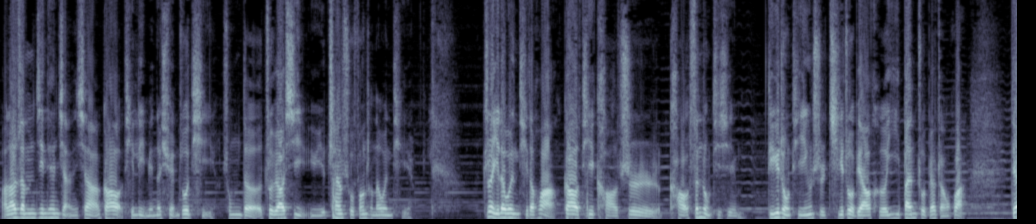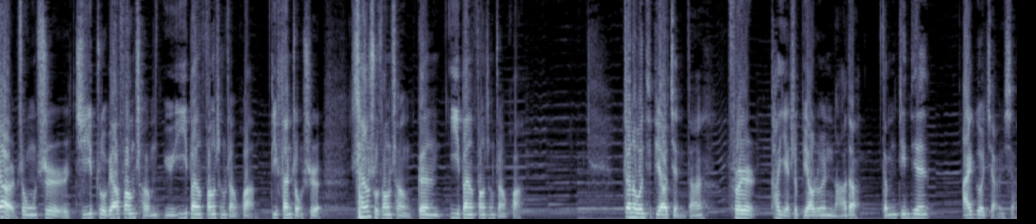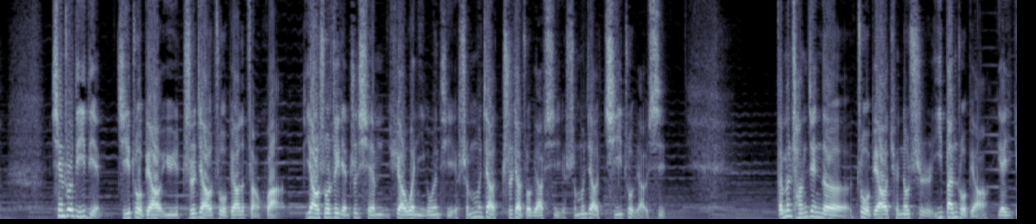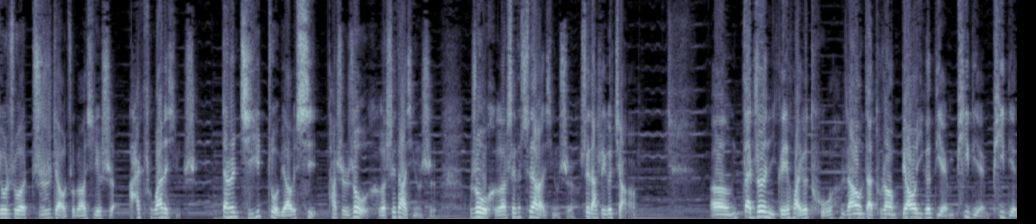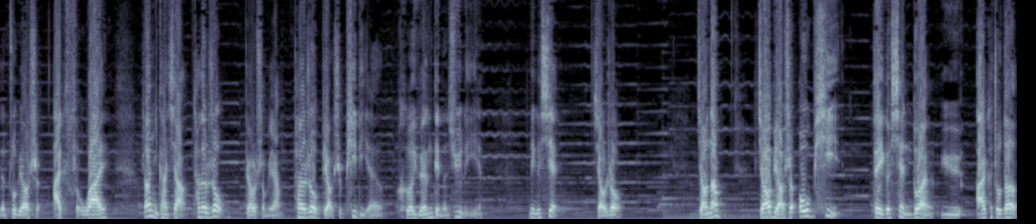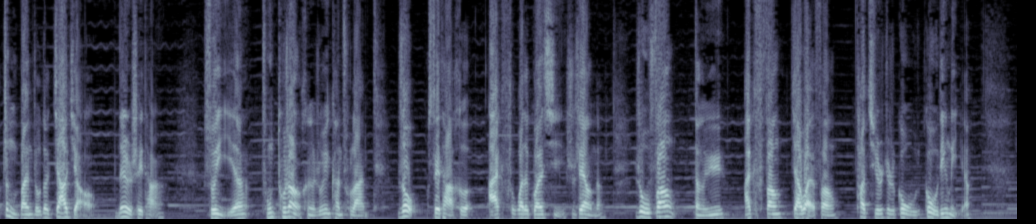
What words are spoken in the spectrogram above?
好了，咱们今天讲一下高考题里面的选做题中的坐标系与参数方程的问题。这一类问题的话，高考题考是考三种题型。第一种题型是极坐标和一般坐标转化，第二种是极坐标方程与一般方程转化，第三种是参数方程跟一般方程转化。这样的问题比较简单，分儿它也是比较容易拿的。咱们今天挨个讲一下。先说第一点，极坐标与直角坐标的转化。要说这一点之前，需要问你一个问题：什么叫直角坐标系？什么叫极坐标系？咱们常见的坐标全都是一般坐标，也就是说，直角坐标系是 x y 的形式。但是极坐标系它是肉和西塔形式，肉和西塔西塔的形式，西塔是一个角。嗯，在这你可以画一个图，然后在图上标一个点 P 点，P 点的坐标是 x y。然后你看一下它的肉表示什么样？它的肉表示 P 点和原点的距离，那个线叫肉。角呢？角表示 OP 这个线段与 x 轴的正半轴的夹角，那是西塔。所以从图上很容易看出来，肉西塔和 x y 的关系是这样的：肉方等于 x 方加 y 方，它其实就是勾股勾股定理呀。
